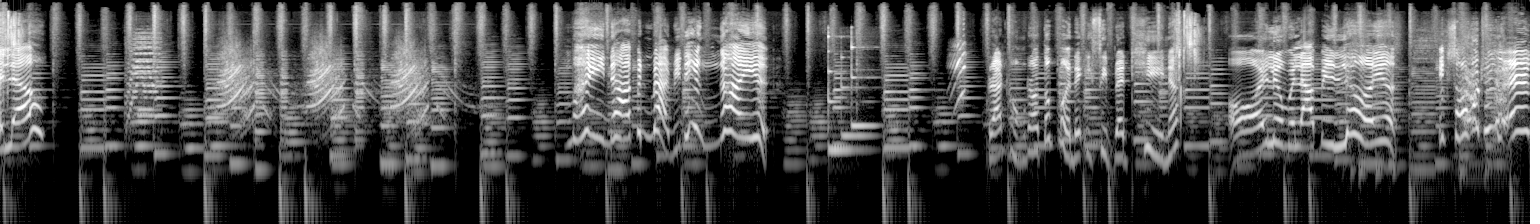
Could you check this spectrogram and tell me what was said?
ายแล้ว ไม่นะเป็นแบบนี้ได้ยังไง ร้านของเราต้องเปิดในอีกสิบนาทีนะ โอ้ยลืมเวลาไปเลยอะอีกสองนาทีเอง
